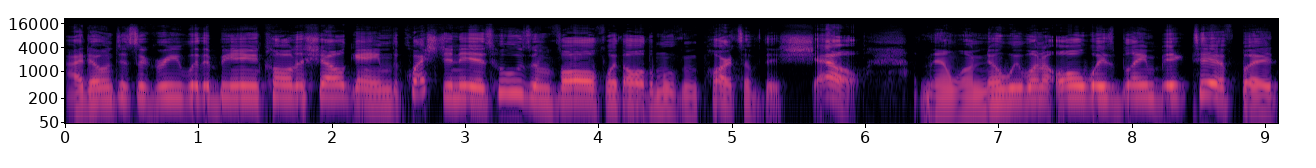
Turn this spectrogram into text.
I don't disagree with it being called a shell game. The question is who's involved with all the moving parts of this shell? Now, I know we want to always blame Big Tiff, but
